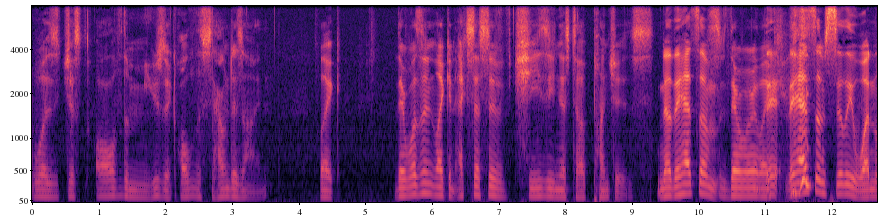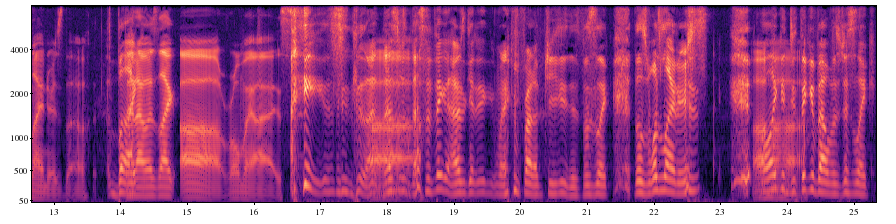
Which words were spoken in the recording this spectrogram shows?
was just all of the music, all of the sound design. Like there wasn't like an excessive cheesiness to punches. no, they had some. So there were like they had some silly one-liners though. but I was like, oh, roll my eyes. that, that's Ah. that's the thing I was getting when I brought up cheesiness was like those one liners. All I could do, Uh-huh. think about was just like,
